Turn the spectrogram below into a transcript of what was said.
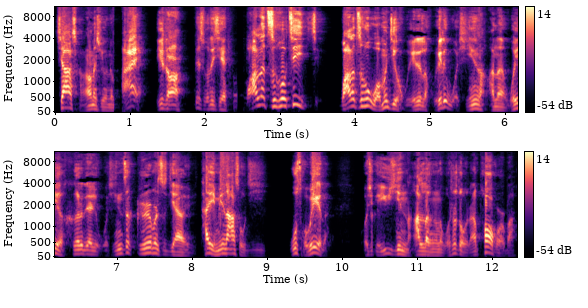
加长了，兄弟们。哎，李总，别说那些。完了之后，这。完了之后，我们几个回来了。回来，我寻思啥呢？我也喝了点酒。我寻思这哥们之间，他也没拿手机，无所谓了。我就给浴巾拿扔了。我说走，咱泡会儿吧。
